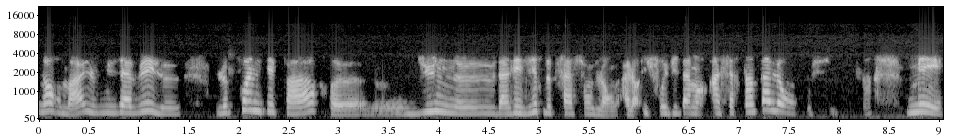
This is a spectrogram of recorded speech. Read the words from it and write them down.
normal, vous avez le, le point de départ euh, d'un désir de création de langue. Alors, il faut évidemment un certain talent aussi. Hein. Mais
